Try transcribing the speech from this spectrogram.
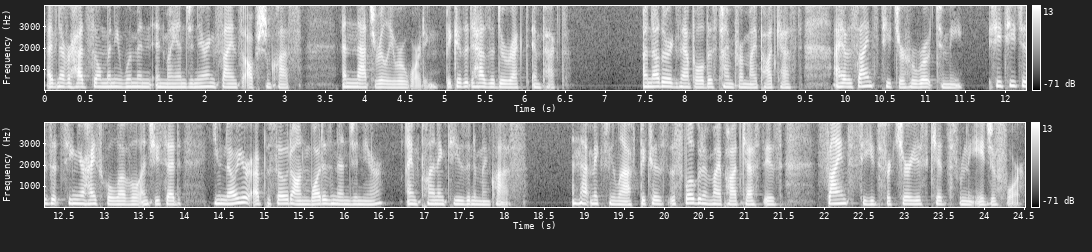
I've never had so many women in my engineering science option class. And that's really rewarding because it has a direct impact. Another example, this time from my podcast, I have a science teacher who wrote to me. She teaches at senior high school level, and she said, You know your episode on what is an engineer? I'm planning to use it in my class. And that makes me laugh because the slogan of my podcast is Science Seeds for Curious Kids from the Age of Four.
